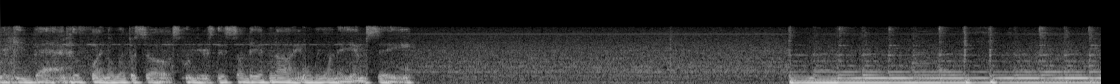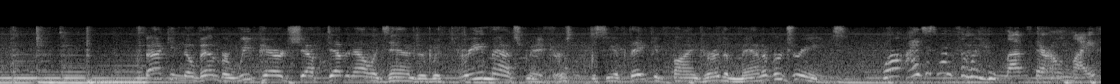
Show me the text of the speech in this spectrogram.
Breaking Bad, the final episodes, premieres this Sunday at 9, only on AMC. In November, we paired Chef Devin Alexander with three matchmakers to see if they could find her the man of her dreams. Well, I just want someone who loves their own life.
